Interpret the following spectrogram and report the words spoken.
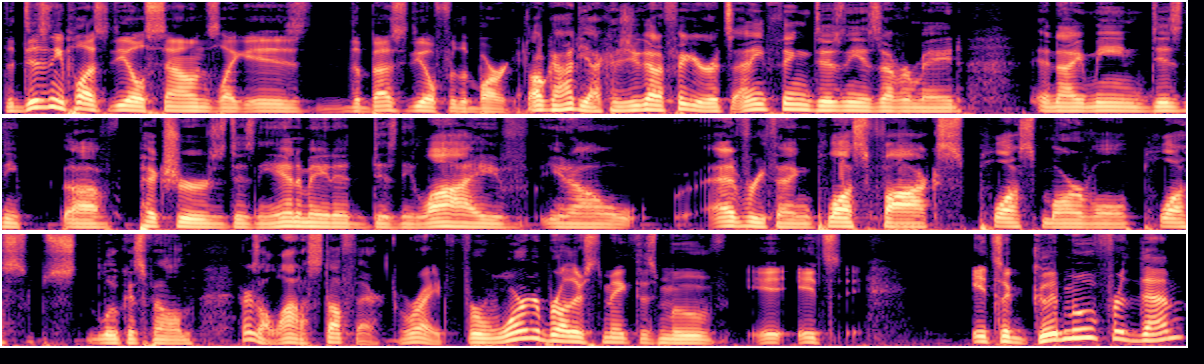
the Disney Plus deal sounds like is the best deal for the bargain. Oh God, yeah, because you got to figure it's anything Disney has ever made, and I mean Disney uh, Pictures, Disney Animated, Disney Live, you know, everything plus Fox, plus Marvel, plus Lucasfilm. There's a lot of stuff there. Right. For Warner Brothers to make this move, it, it's it's a good move for them,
